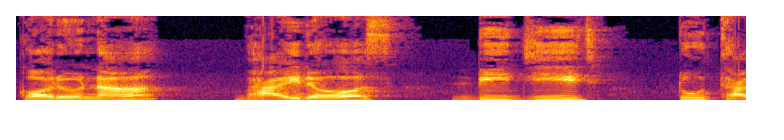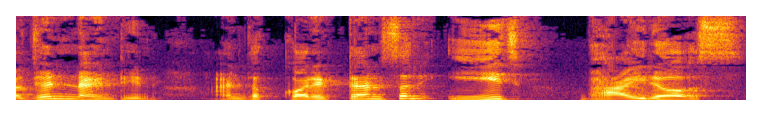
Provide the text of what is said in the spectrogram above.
corona, virus, disease 2019 and the correct answer is virus.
